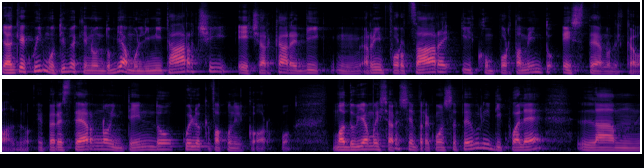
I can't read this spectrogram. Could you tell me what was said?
E anche qui il motivo è che non dobbiamo limitarci e cercare di mh, mm, rinforzare il comportamento esterno del cavallo. E per esterno intendo quello che fa con il corpo, ma dobbiamo essere sempre consapevoli di qual è la, mm,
